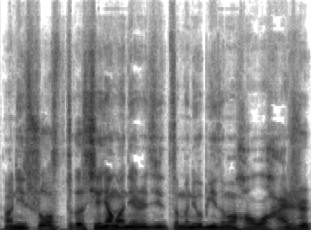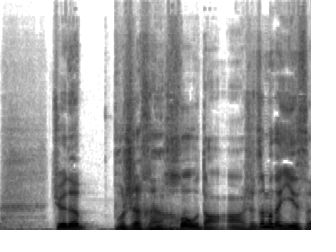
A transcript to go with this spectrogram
啊？你说这个显像管电视机怎么牛逼怎么好？我还是觉得。不是很厚道啊，是这么个意思。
